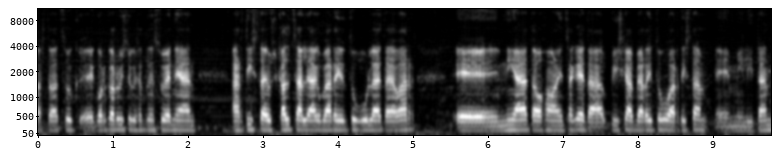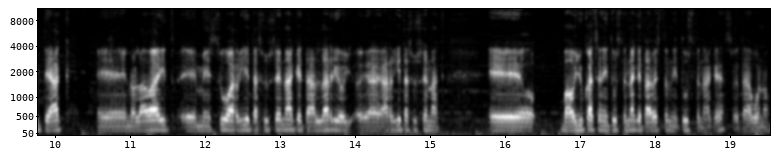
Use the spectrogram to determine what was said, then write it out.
aste batzuk, e, gorka esaten zuenean artista euskaltzaleak behar ditugula eta bar, e, ni ara eta joan nitzake, eta pixkat behar ditugu artista e, militanteak e, nolabait e, mezu argi eta zuzenak eta aldarri e, argi eta zuzenak. E, ba, oiukatzen dituztenak eta besten dituztenak, ez? Eta, bueno,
